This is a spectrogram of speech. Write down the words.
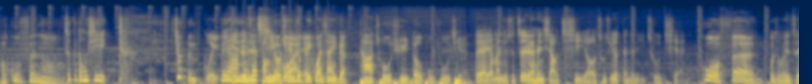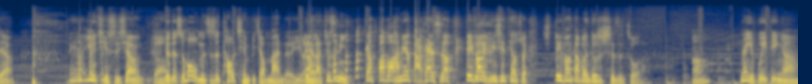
好过分哦。这个东西 就很诡异，对啊，你在朋友圈就被冠上一个他出去都不付钱，对啊，要不然就是这人很小气哦，出去就等着你出钱，过分。为什么会这样？对啊，因为其实像 呃有的时候我们只是掏钱比较慢而已啦。对啦，就是你刚包包还没有打开的时候，对方已经先跳出来，对方大部分都是狮子座了，啊，那也不一定啊。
